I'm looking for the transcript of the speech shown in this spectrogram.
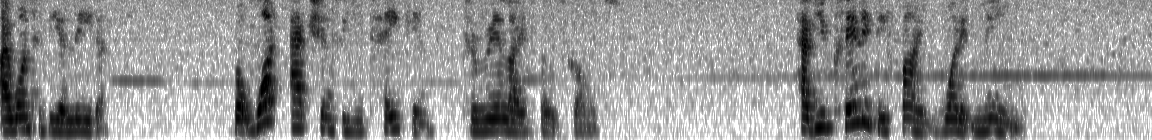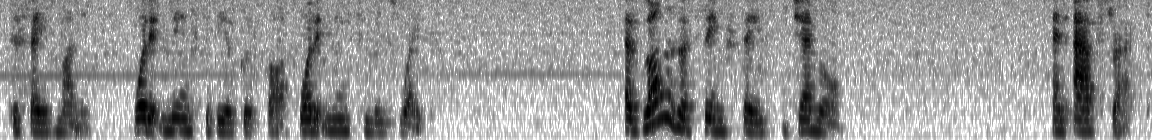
I want to be a leader. But what actions are you taking to realize those goals? Have you clearly defined what it means to save money, what it means to be a good boss, what it means to lose weight? As long as a thing stays general and abstract,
